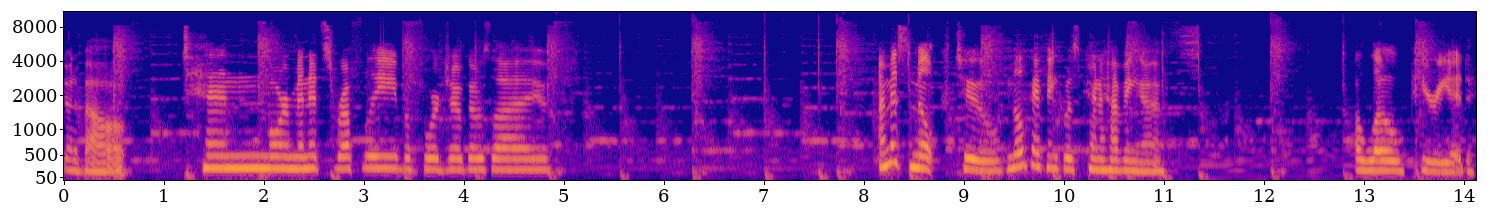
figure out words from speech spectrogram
got about 10 more minutes roughly before Joe goes live. I miss Milk too. Milk, I think, was kind of having a a low period,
